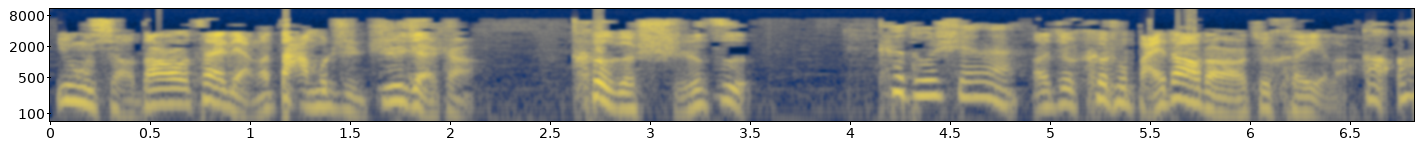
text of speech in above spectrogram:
用小刀在两个大拇指指甲上刻个十字，刻多深啊？啊，就刻出白道道就可以了。哦哦，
